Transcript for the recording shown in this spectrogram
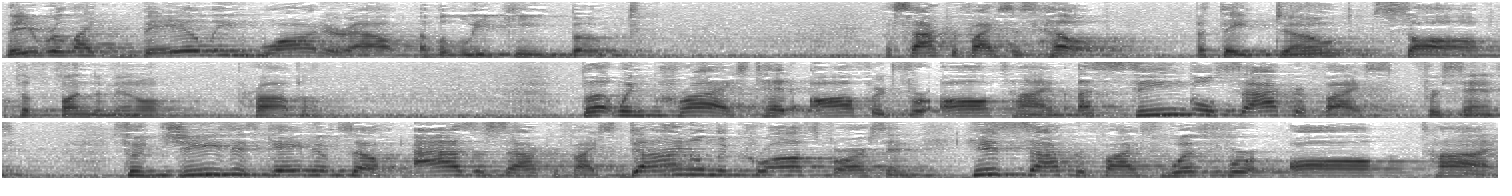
They were like bailing water out of a leaking boat. The sacrifices help, but they don't solve the fundamental problem. But when Christ had offered for all time a single sacrifice for sins, so Jesus gave himself as a sacrifice, dying on the cross for our sin. His sacrifice was for all time,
